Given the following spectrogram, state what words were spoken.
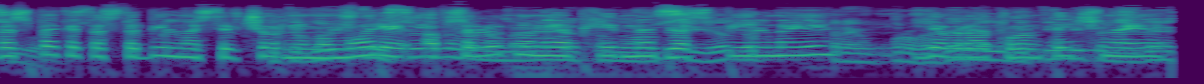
безпеки та стабільності в Чорному морі абсолютно необхідне для спільної євроатлантичної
